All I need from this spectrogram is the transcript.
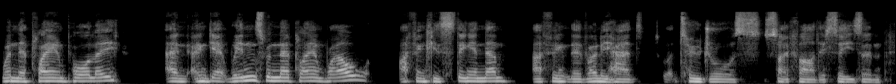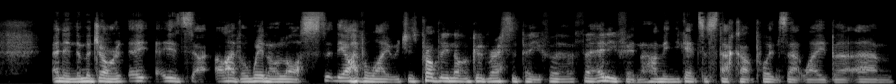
when they're playing poorly and and get wins when they're playing well, I think is stinging them. I think they've only had two draws so far this season, and in the majority, it's either win or loss the either way, which is probably not a good recipe for for anything. I mean, you get to stack up points that way, but um,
